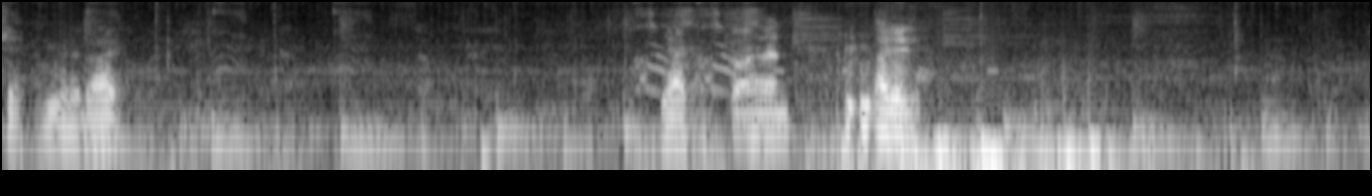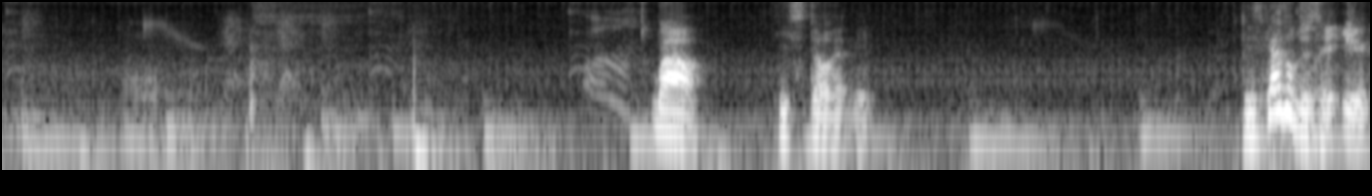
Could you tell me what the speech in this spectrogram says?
Shit, I'm gonna die. Yeah, Go ahead. I. I did. Wow, he still hit me. These guys will just hit you.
